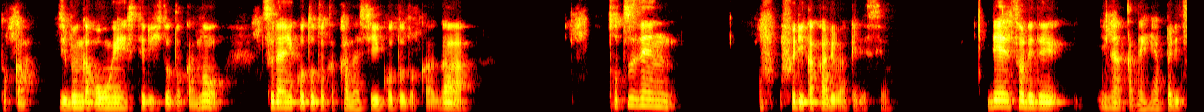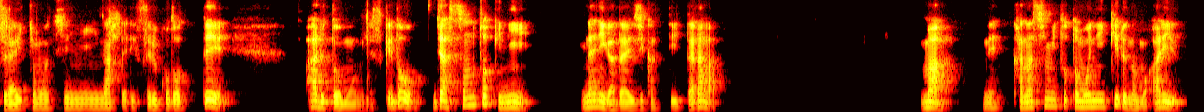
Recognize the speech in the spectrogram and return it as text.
とか、自分が応援してる人とかの辛いこととか悲しいこととかが、突然降りかかるわけですよ。で、それで、なんかね、やっぱり辛い気持ちになったりすることってあると思うんですけど、じゃあその時に何が大事かって言ったら、まあね、悲しみと共に生きるのもあり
